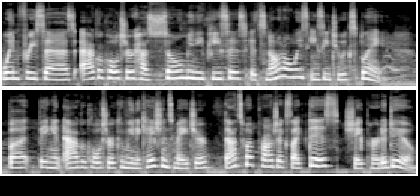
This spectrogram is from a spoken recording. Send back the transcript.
Winfrey says agriculture has so many pieces, it's not always easy to explain. But being an agriculture communications major, that's what projects like this shape her to do.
